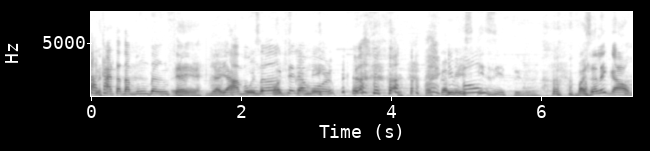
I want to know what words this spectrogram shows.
a, a carta da abundância. É, e aí a abundância coisa pode ficar de amor. meio, pode ficar Que meio bom. esquisito, né? Mas é legal,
